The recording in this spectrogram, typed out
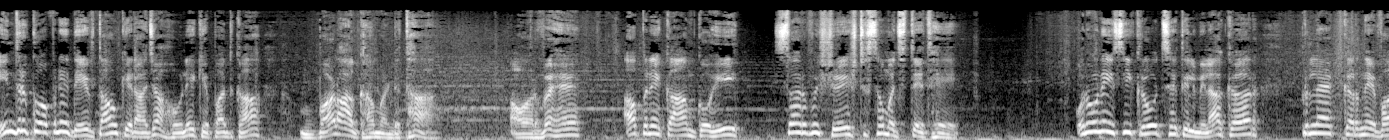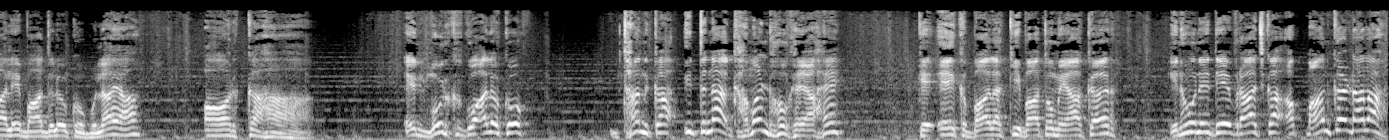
इंद्र को अपने देवताओं के राजा होने के पद का बड़ा घमंड था और वह अपने काम को ही सर्वश्रेष्ठ समझते थे। उन्होंने इसी क्रोध से तिल मिलाकर प्रलय करने वाले बादलों को बुलाया और कहा, इन मूर्ख ग्वालों को धन का इतना घमंड हो गया है कि एक बालक की बातों में आकर इन्होंने देवराज का अपमान कर डाला।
